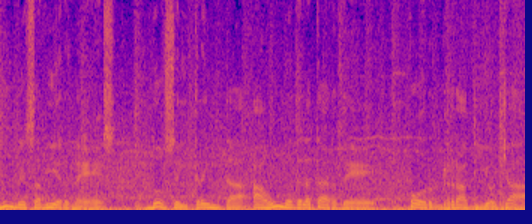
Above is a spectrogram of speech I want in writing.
Lunes a viernes, 12 y 30 a 1 de la tarde, por Radio Ya.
